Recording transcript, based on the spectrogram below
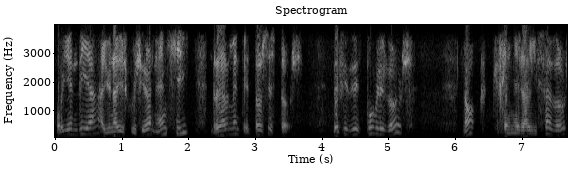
Hoy en día hay una discusión en si realmente todos estos déficits públicos no generalizados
